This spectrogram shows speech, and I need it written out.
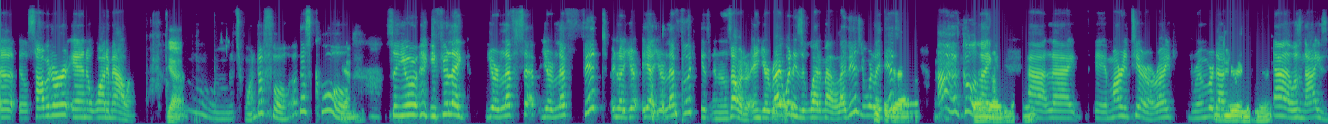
uh, El Salvador and Guatemala. Yeah. Hmm, that's wonderful. Oh, that's cool. Yeah. So you're, if you like your left step, your left foot, you know, your yeah, your left foot is in El Salvador, and your right one is in Guatemala. Like this, you were like this. Oh, that's cool. Like uh, like uh, Mari Tierra, right? Remember that? Yeah, yeah. Yeah, it was nice.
